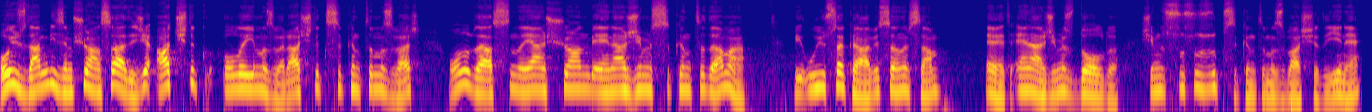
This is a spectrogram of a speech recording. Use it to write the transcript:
O yüzden bizim şu an sadece açlık olayımız var. Açlık sıkıntımız var. Onu da aslında yani şu an bir enerjimiz sıkıntıda ama bir uyusak abi sanırsam Evet enerjimiz doldu. Şimdi susuzluk sıkıntımız başladı yine.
